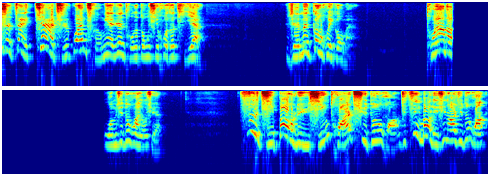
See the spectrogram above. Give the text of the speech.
就是在价值观层面认同的东西或者体验，人们更会购买。同样的，我们去敦煌游学，自己报旅行团去敦煌，就自己报旅行团去敦煌，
